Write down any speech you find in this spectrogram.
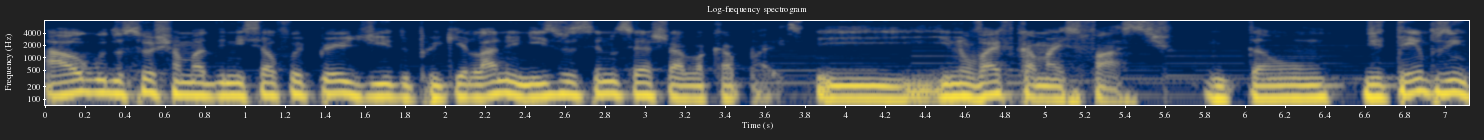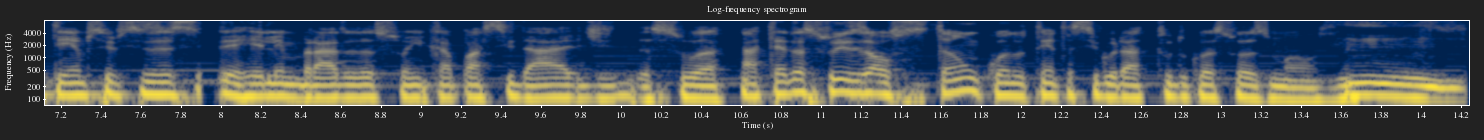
Algo do seu chamado inicial foi perdido, porque lá no início você não se achava capaz. E, e não vai ficar mais fácil. Então, de tempos em tempos, você precisa ser relembrado da sua incapacidade, da sua até da sua exaustão quando tenta segurar tudo com as suas mãos. Né? hum,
